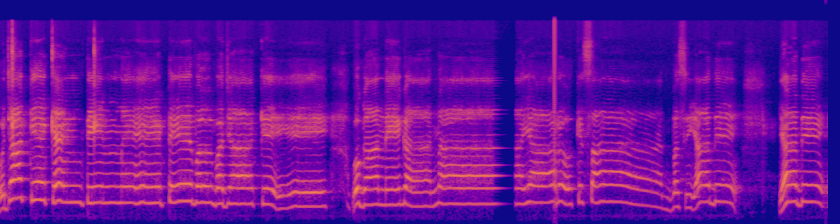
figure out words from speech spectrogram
वो जाके कैंटीन में टेबल बजा के वो गाने गाना यारों के साथ, बस यादें यादें,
